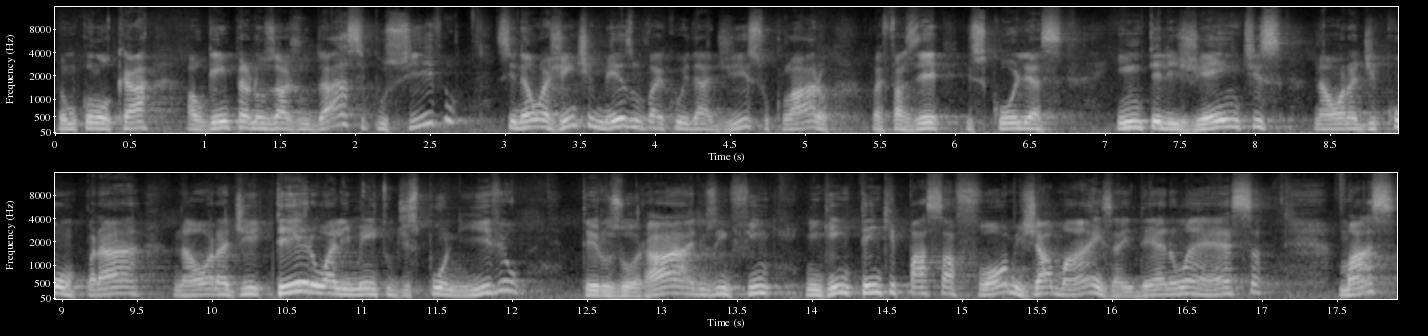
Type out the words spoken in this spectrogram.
Vamos colocar alguém para nos ajudar, se possível, senão a gente mesmo vai cuidar disso, claro, vai fazer escolhas inteligentes na hora de comprar, na hora de ter o alimento disponível, ter os horários, enfim, ninguém tem que passar fome, jamais, a ideia não é essa. Mas,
